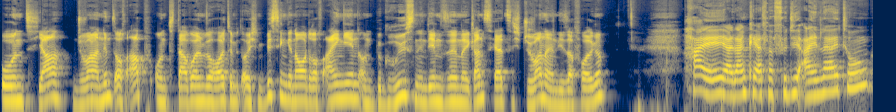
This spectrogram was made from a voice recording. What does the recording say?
Und ja, Giovanna nimmt auch ab und da wollen wir heute mit euch ein bisschen genauer drauf eingehen und begrüßen in dem Sinne ganz herzlich Giovanna in dieser Folge. Hi, ja, danke erstmal für die Einleitung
